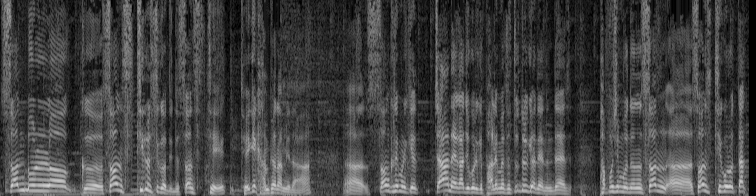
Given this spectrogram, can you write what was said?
선블럭 그 선스틱을 쓰거든요. 선스틱 되게 간편합니다. 아, 선크림을 이렇게 짜내가지고 이렇게 바르면서 두들겨 내는데 바쁘신 분들은 선 어, 선스틱으로 딱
